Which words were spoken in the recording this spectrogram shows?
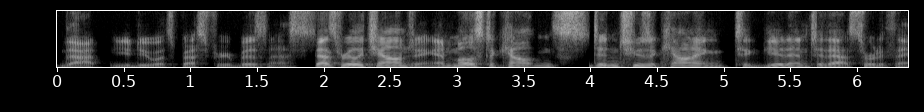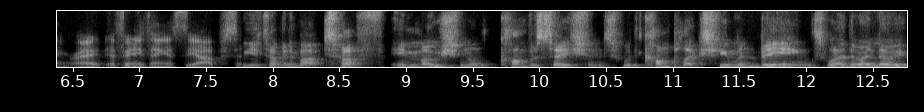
that you do what's best for your business. That's really challenging. And most accountants didn't choose accounting to get into that sort of thing, right? If anything, it's the opposite. You're talking about tough emotional conversations with complex human beings where there are no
